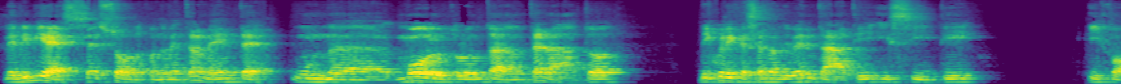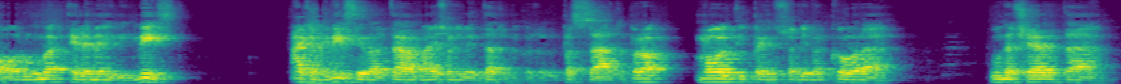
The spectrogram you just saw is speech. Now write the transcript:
Le BBS sono fondamentalmente un uh, molto lontano antenato di quelli che sono diventati i siti, i forum e le mailing list. Anche le list in realtà ormai sono diventate una cosa del passato, però molti penso abbiano ancora una certa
